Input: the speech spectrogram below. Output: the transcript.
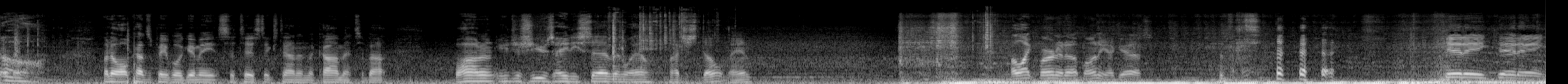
Oh, I know all kinds of people give me statistics down in the comments about why don't you just use 87? Well, I just don't, man. I like burning up money, I guess. kidding, kidding.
